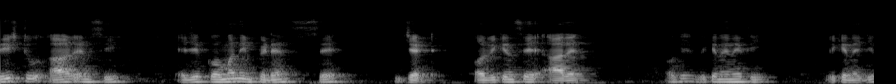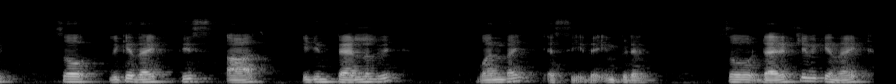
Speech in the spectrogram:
these two R and C as a common impedance say Z or we can say RF okay we can anything we can assume. So we can write this R is in parallel with 1 by SC the impedance. So directly we can write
